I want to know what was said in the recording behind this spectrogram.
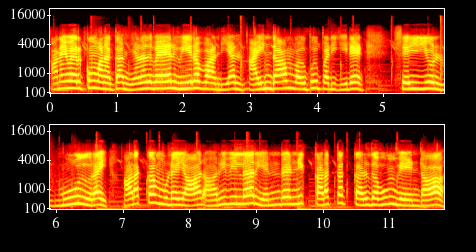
அனைவருக்கும் வணக்கம். எனது பெயர் வீரபாண்டியன். ஐந்தாம் வகுப்பு படிக்கிறேன். செய்யுள் மூதுரை. அடக்கமுடையார் அறிவிலர் என்றெண்ணிக் கடக்கக் கருதவும் வேண்டா.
